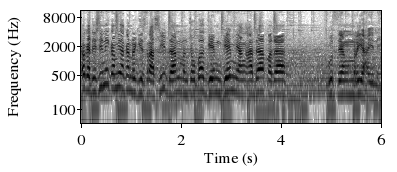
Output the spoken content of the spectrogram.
Oke, di sini kami akan registrasi dan mencoba game-game yang ada pada booth yang meriah ini.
